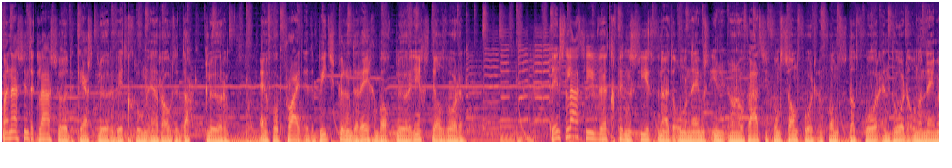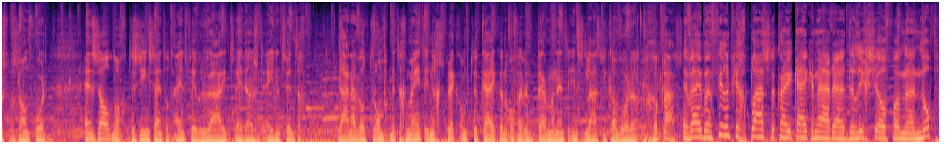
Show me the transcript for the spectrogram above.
Maar na Sinterklaas zullen de kerstkleuren wit, groen en rood de dakkleuren. En voor Pride at the Beach kunnen de regenboogkleuren ingesteld worden. De installatie werd gefinancierd vanuit de Ondernemers Innovatiefonds Zandvoort. Een fonds dat voor en door de ondernemers van Zandvoort... en zal nog te zien zijn tot eind februari 2021. Daarna wil Tromp met de gemeente in een gesprek om te kijken... of er een permanente installatie kan worden geplaatst. En wij hebben een filmpje geplaatst, dan kan je kijken naar eh, de lichtshow van eh, Nop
